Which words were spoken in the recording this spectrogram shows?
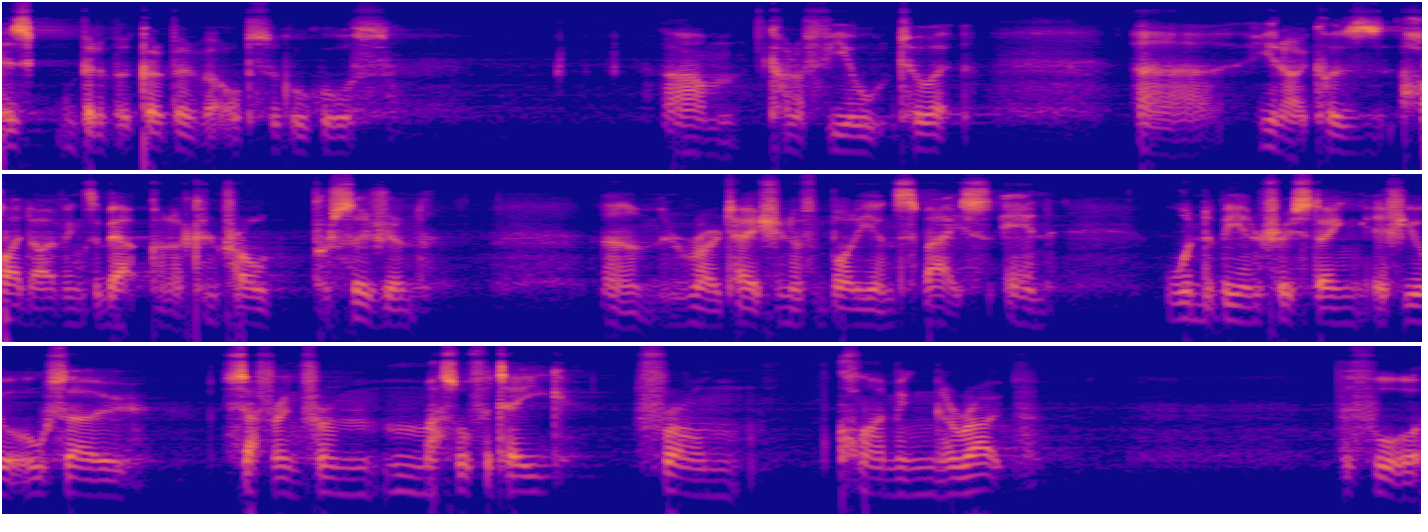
it's bit of a got a bit of an obstacle course um, kind of feel to it. Uh, you know, because high diving's about kind of controlled precision um, and rotation of body in space. And wouldn't it be interesting if you're also suffering from muscle fatigue from climbing a rope before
